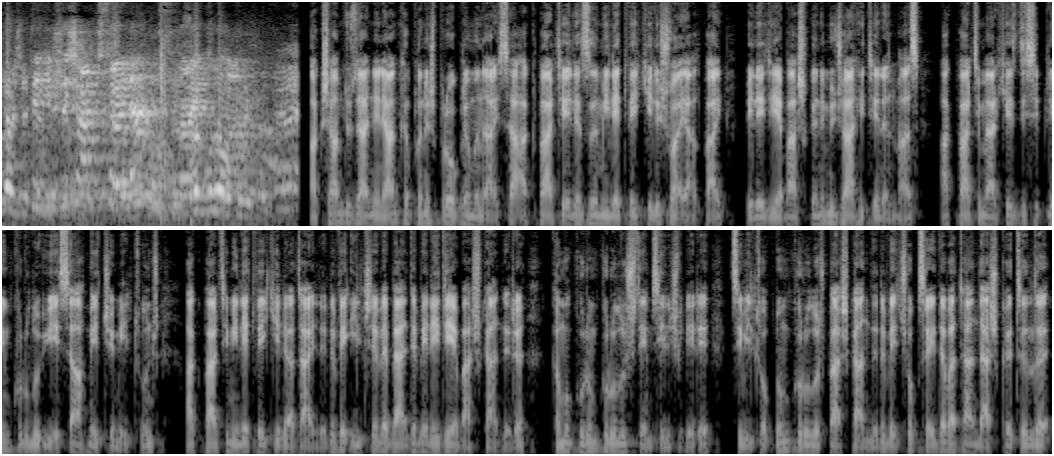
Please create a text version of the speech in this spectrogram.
gerçekten Peki işe şarkı söyler misin burada ayrıca? oturuyorum. Akşam düzenlenen kapanış programına ise AK Parti Elazığ Milletvekili Şuay Alpay, Belediye Başkanı Mücahit Yanılmaz, AK Parti Merkez Disiplin Kurulu üyesi Ahmet Cemil Tunç, AK Parti Milletvekili adayları ve ilçe ve belde belediye başkanları, kamu kurum kuruluş temsilcileri, sivil toplum kuruluş başkanları ve çok sayıda vatandaş katıldı.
